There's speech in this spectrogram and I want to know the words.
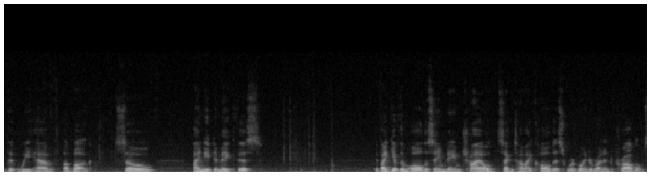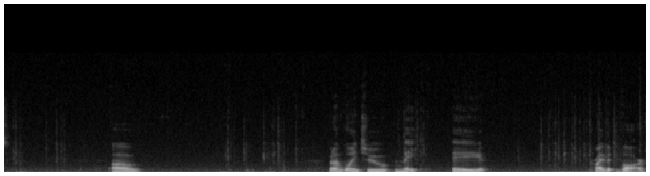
that we have a bug. So I need to make this, if I give them all the same name child, second time I call this we're going to run into problems. Uh, but I'm going to make a private var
